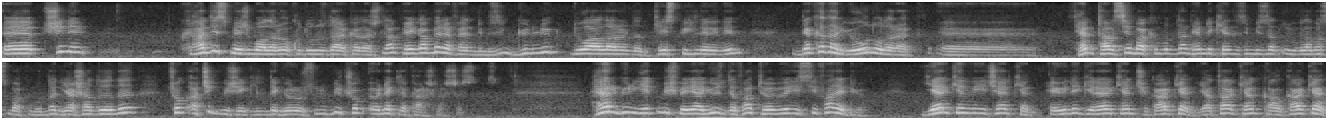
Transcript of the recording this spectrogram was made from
E, şimdi hadis mecmuaları okuduğunuzda arkadaşlar Peygamber Efendimizin günlük dualarının, tesbihlerinin ne kadar yoğun olarak e, hem tavsiye bakımından hem de kendisinin bizzat uygulaması bakımından yaşadığını çok açık bir şekilde görürsünüz. Birçok örnekle karşılaşırsınız. Her gün 70 veya 100 defa tövbe ve istiğfar ediyor. Yerken ve içerken, evine girerken, çıkarken, yatarken, kalkarken,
